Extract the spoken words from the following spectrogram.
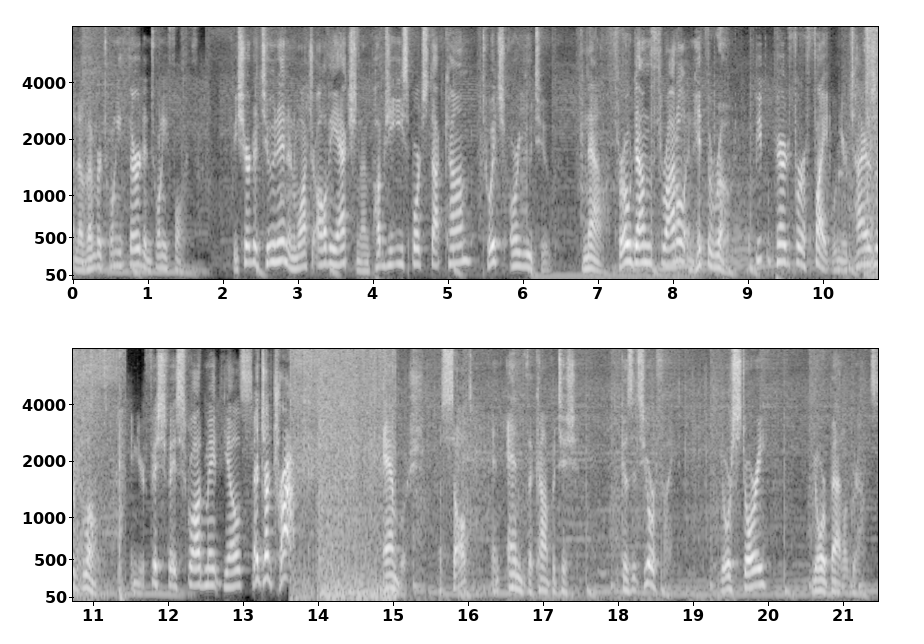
on November 23rd and 24th. Be sure to tune in and watch all the action on PUBGesports.com, Twitch, or YouTube. Now, throw down the throttle and hit the road. Be prepared for a fight when your tires are blown and your fish face squad mate yells, It's a trap! Ambush, assault, and end the competition. Because it's your fight, your story, your battlegrounds.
